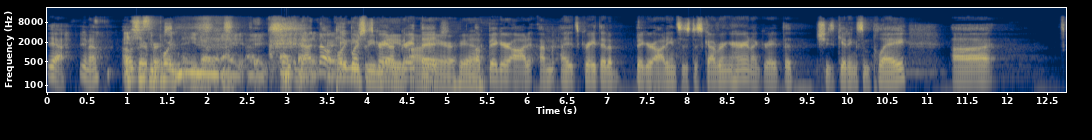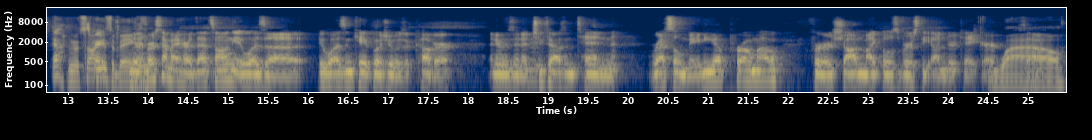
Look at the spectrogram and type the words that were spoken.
yeah, you know, I It's was just important that you know that I. I, I That- no. Kate Point Bush is great. I'm great that air, yeah. a bigger audience. It's great that a bigger audience is discovering her, and I'm great that she's getting some play. Uh, yeah, the it's song great. is a The first time I heard that song, it was uh, it wasn't Kate Bush. It was a cover, and it was in a 2010 WrestleMania promo for Shawn Michaels versus The Undertaker. Wow.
